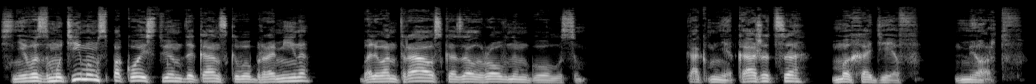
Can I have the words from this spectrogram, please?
С невозмутимым спокойствием деканского брамина Бальвантрау сказал ровным голосом. «Как мне кажется, Махадев мертв».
